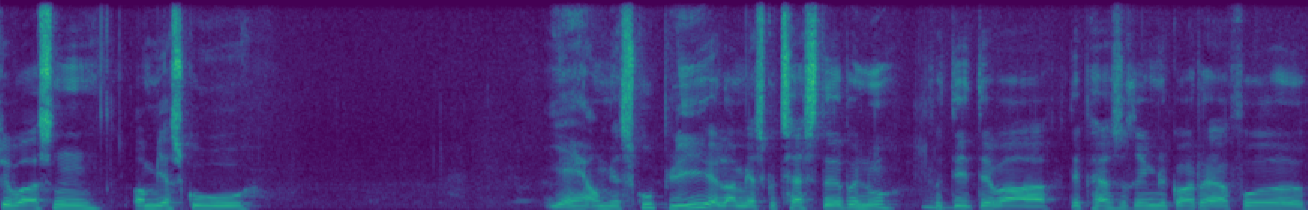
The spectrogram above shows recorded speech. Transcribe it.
Det var sådan, om jeg skulle... Ja, om jeg skulle blive, eller om jeg skulle tage stedet nu. Mm. Fordi det, var, det passede rimelig godt, at jeg har fået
